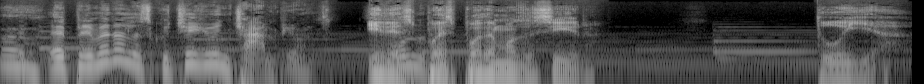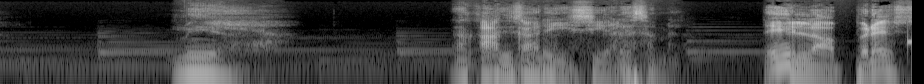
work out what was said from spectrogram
El, el primero lo escuché yo en Champions. Y después podemos decir, tuya, Mía. acaricia. Bésamela. Te la presto.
